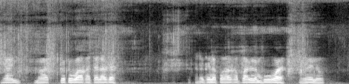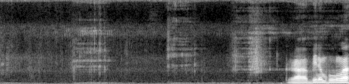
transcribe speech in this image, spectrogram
yan, matutuwa ka talaga. So, talaga napakakapal ng bunga. Ayan, oh. Grabe ng bunga.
